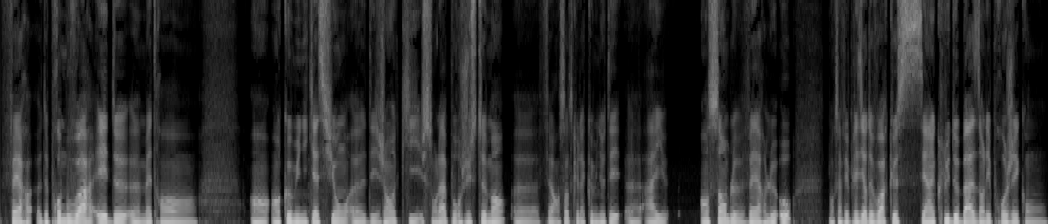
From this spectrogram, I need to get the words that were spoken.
faire, de promouvoir et de euh, mettre en, en, communication des gens qui sont là pour justement faire en sorte que la communauté aille ensemble vers le haut. Donc ça fait plaisir de voir que c'est inclus de base dans les projets qu'on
